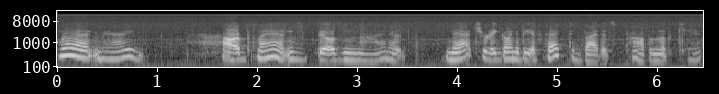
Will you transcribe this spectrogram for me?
Well, Aunt Mary, our plans, Bill's and mine, are naturally going to be affected by this problem of Kit.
